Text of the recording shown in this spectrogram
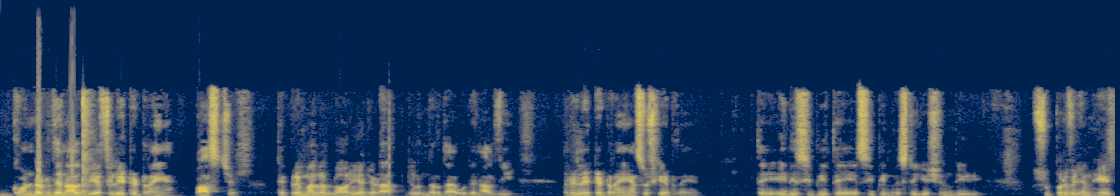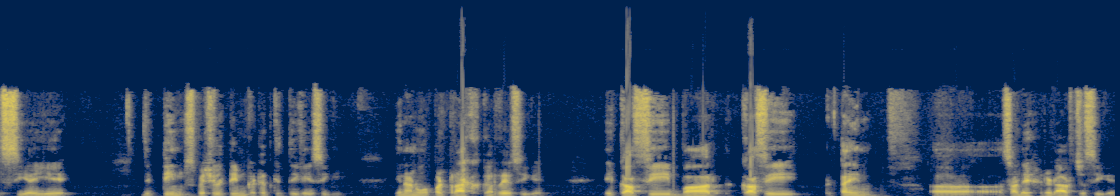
ਗੌਂਡਰ ਦੇ ਨਾਲ ਵੀ ਐਫੀਲੀਏਟਡ ਰਹੇ ਹੈ ਪਾਸਟ ਚ। ਤੇ ਪ੍ਰਿਮਲ ਲਾਹੌਰੀਆ ਜਿਹੜਾ ਜਲੰਧਰ ਦਾ ਉਹਦੇ ਨਾਲ ਵੀ ਰਿਲੇਟਡ ਰਹੇ ਹੈ ਐਸੋਸੀਏਟ ਰਹੇ ਹੈ ਤੇ ਏਡੀਸੀਪੀ ਤੇ ਏਸੀਪੀ ਇਨਵੈਸਟੀਗੇਸ਼ਨ ਦੀ ਸੁਪਰਵਿਜ਼ਨ ਹੇਡ ਸੀਆਈਏ ਦੀ ਟੀਮ ਸਪੈਸ਼ਲ ਟੀਮ ਗਠਿਤ ਕੀਤੀ ਗਈ ਸੀਗੀ। ਇਹਨਾਂ ਨੂੰ ਆਪਾਂ ਟਰੈਕ ਕਰ ਰਹੇ ਸੀਗੇ। ਇਹ ਕਾਫੀ ਵਾਰ ਕਾਫੀ ਟਾਈਮ ਸਾਡੇ ਰਡਾਰ 'ਚ ਸੀਗੇ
